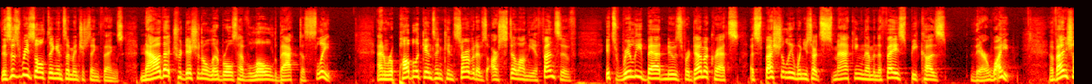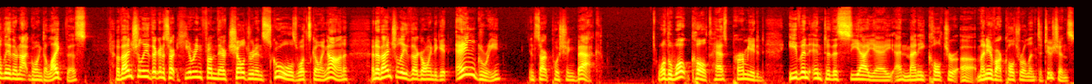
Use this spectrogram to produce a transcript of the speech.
This is resulting in some interesting things. Now that traditional liberals have lulled back to sleep, and Republicans and conservatives are still on the offensive, it's really bad news for Democrats, especially when you start smacking them in the face because they're white. Eventually, they're not going to like this. Eventually, they're going to start hearing from their children in schools what's going on. And eventually, they're going to get angry and start pushing back. Well, the woke cult has permeated even into the CIA and many culture, uh, many of our cultural institutions.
